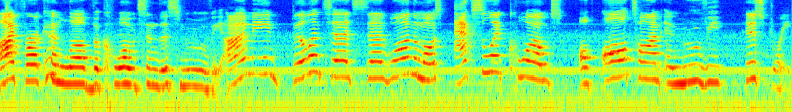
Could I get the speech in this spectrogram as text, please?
I freaking love the quotes in this movie. I mean, Bill and Ted said one of the most excellent quotes of all time in movie history.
